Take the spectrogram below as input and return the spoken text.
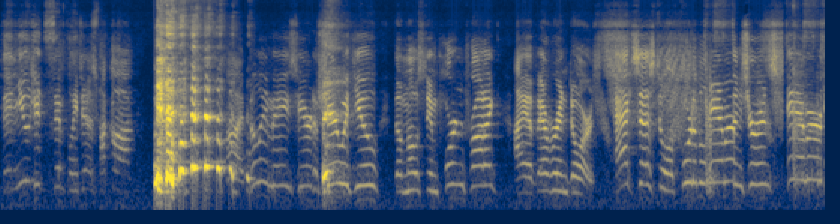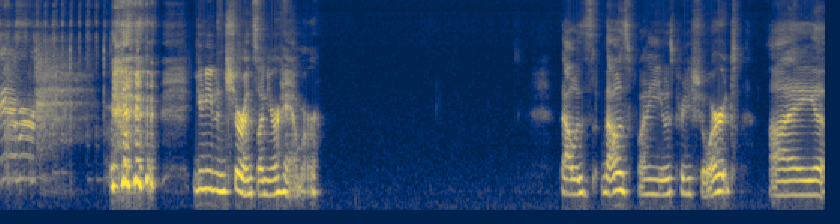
Then you can simply just fuck off Hi, Billy Mays here to share with you the most important product I have ever endorsed. Access to affordable hammer insurance. Hammer, hammer. you need insurance on your hammer. That was that was funny. It was pretty short. I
